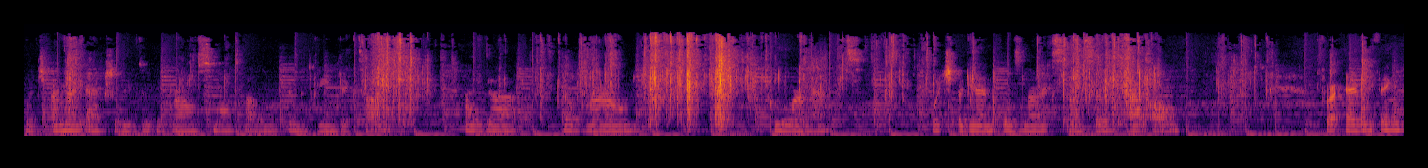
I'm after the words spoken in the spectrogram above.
which I might actually do the brown small towel and the green big towel I got the brown floor mat which again was not expensive at all for everything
